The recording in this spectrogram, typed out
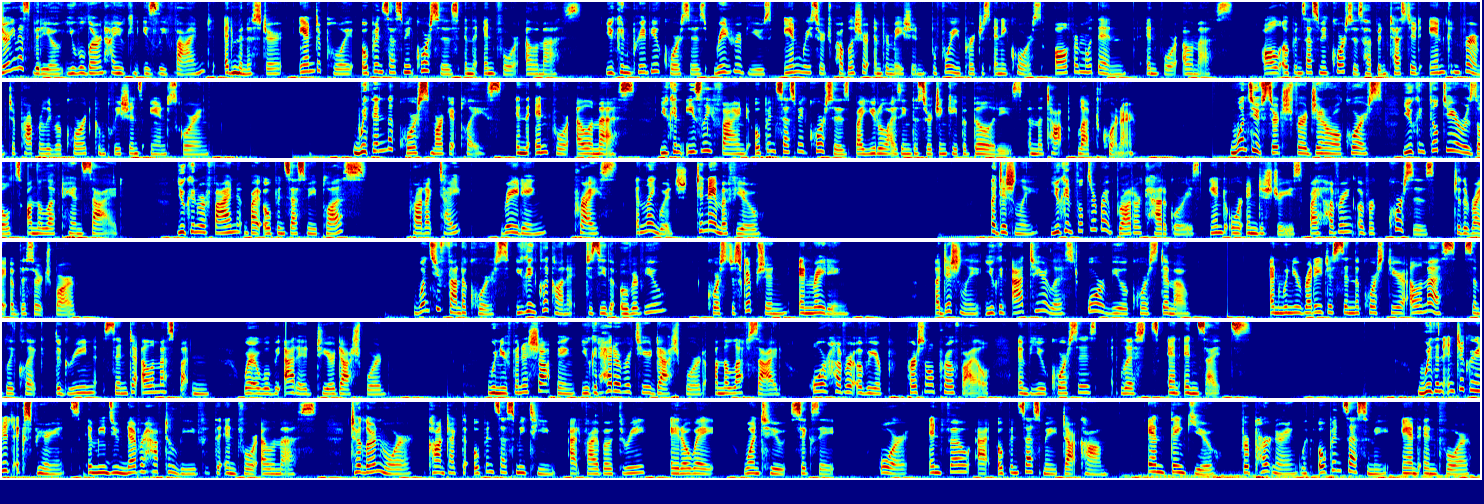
During this video, you will learn how you can easily find, administer, and deploy OpenSesame courses in the Infor LMS. You can preview courses, read reviews, and research publisher information before you purchase any course, all from within the Infor LMS. All OpenSesame courses have been tested and confirmed to properly record completions and scoring. Within the course marketplace, in the Infor LMS, you can easily find OpenSesame courses by utilizing the searching capabilities in the top left corner. Once you've searched for a general course, you can filter your results on the left hand side. You can refine by OpenSesame Plus, product type, rating, price, and language, to name a few. Additionally, you can filter by broader categories and or industries by hovering over courses to the right of the search bar. Once you've found a course, you can click on it to see the overview, course description, and rating. Additionally, you can add to your list or view a course demo. And when you're ready to send the course to your LMS, simply click the green Send to LMS button where it will be added to your dashboard. When you're finished shopping, you can head over to your dashboard on the left side or hover over your personal profile and view courses, lists, and insights. With an integrated experience, it means you never have to leave the Infor LMS. To learn more, contact the OpenSesame team at 503 808 1268 or info at opensesame.com. And thank you for partnering with OpenSesame and Infor.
